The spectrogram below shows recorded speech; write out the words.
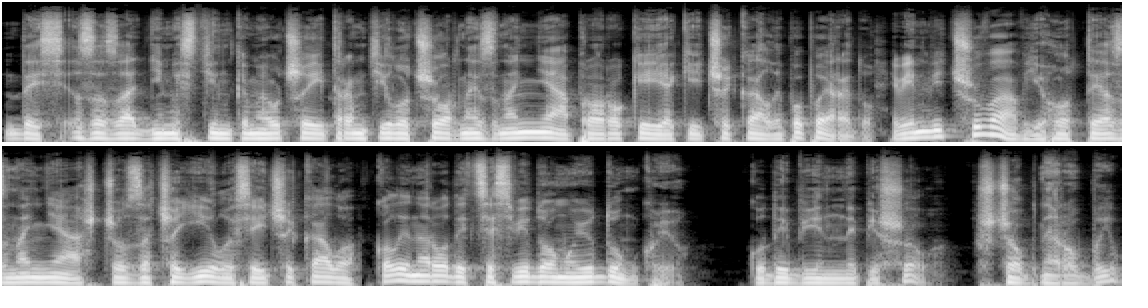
Десь за задніми стінками очей тремтіло чорне знання про роки, які чекали попереду. Він відчував його те знання, що зачаїлося і чекало, коли народиться свідомою думкою, куди б він не пішов, що б не робив.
